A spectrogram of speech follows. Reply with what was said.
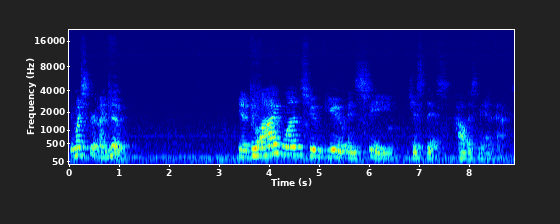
in my spirit, I knew. You know, do I want to view and see just this, how this man acts?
